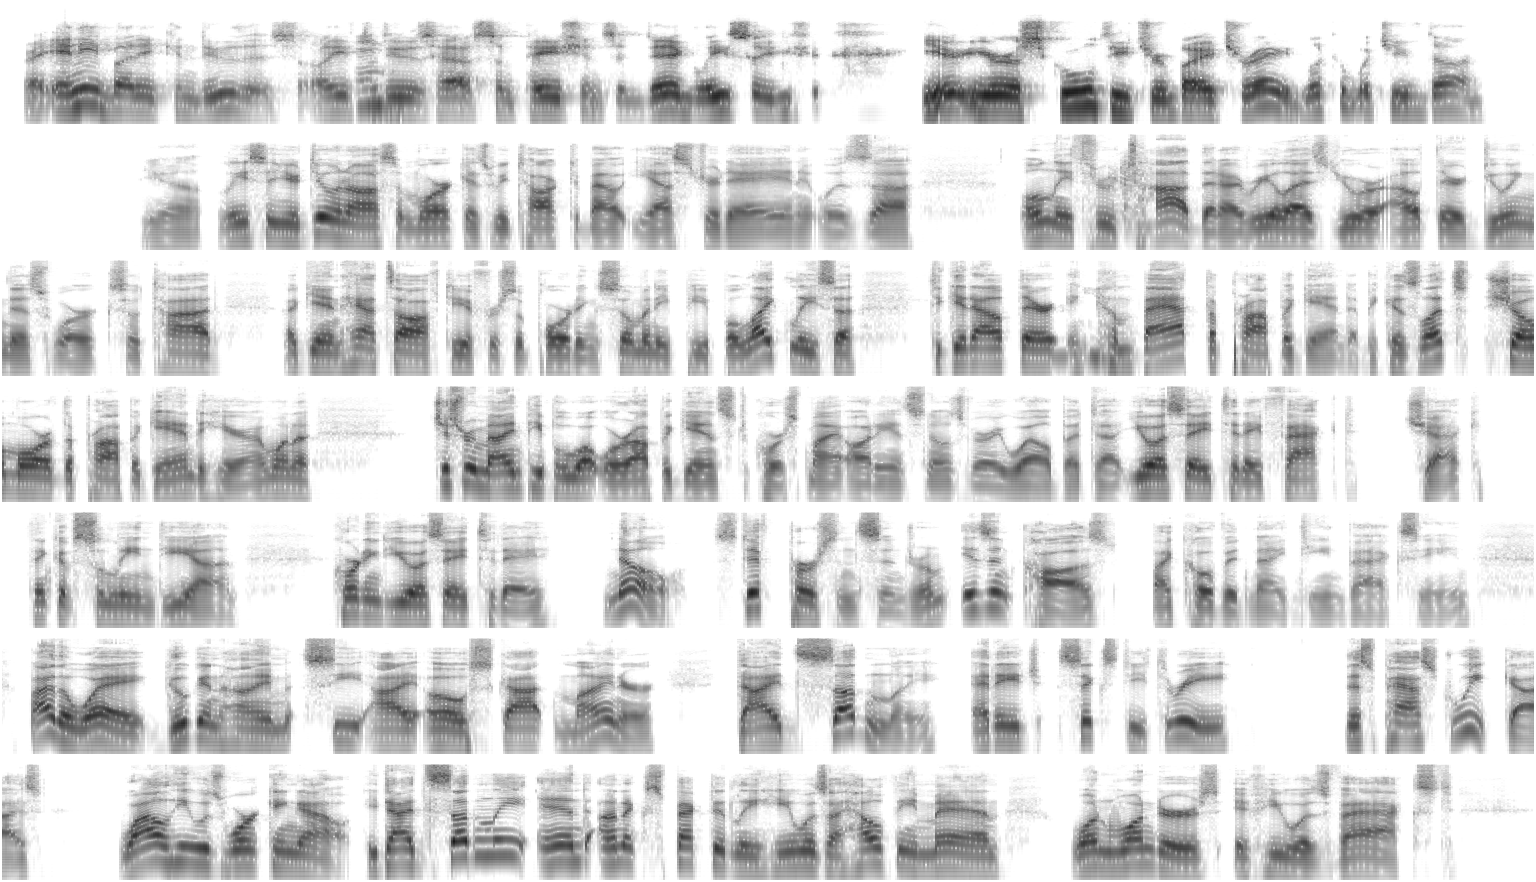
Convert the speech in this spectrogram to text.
Right? Anybody can do this. All you have to do is have some patience and dig. Lisa, you, you're, you're a school teacher by trade. Look at what you've done. Yeah, Lisa, you're doing awesome work as we talked about yesterday, and it was uh, only through Todd that I realized you were out there doing this work. So, Todd, again, hats off to you for supporting so many people like Lisa to get out there and combat the propaganda because let's show more of the propaganda here. I want to just remind people what we're up against. Of course, my audience knows very well, but uh, USA Today fact check. Think of Celine Dion. According to USA Today, no, stiff person syndrome isn't caused by COVID 19 vaccine. By the way, Guggenheim CIO Scott Minerd died suddenly at age 63 this past week, guys, while he was working out. He died suddenly and unexpectedly. He was a healthy man. One wonders if he was vaxed.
